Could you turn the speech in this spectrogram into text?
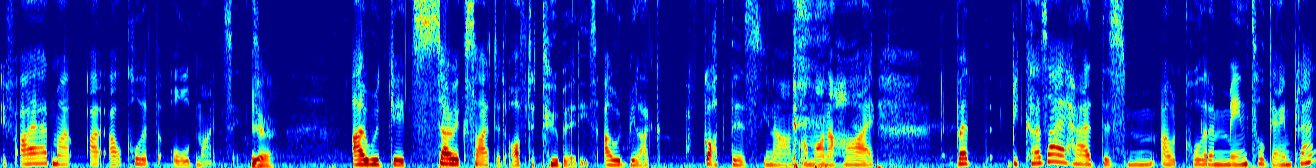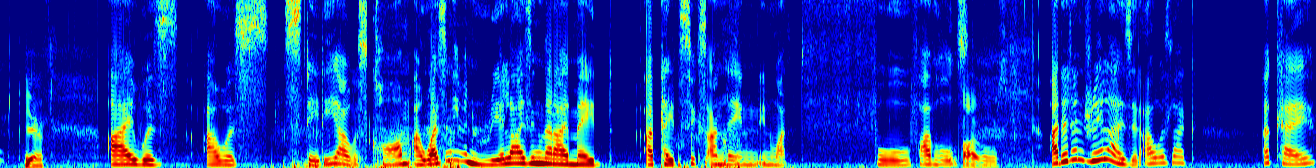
if I had my I, I'll call it the old mindset. yeah, I would get so excited after two birdies. I would be like, I've got this, you know, I'm, I'm on a high. But because I had this, I would call it a mental game plan. yeah, I was I was steady. I was calm. I wasn't even realizing that I made I played six under in in what four five holes. five holes. I didn't realize it. I was like, okay.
